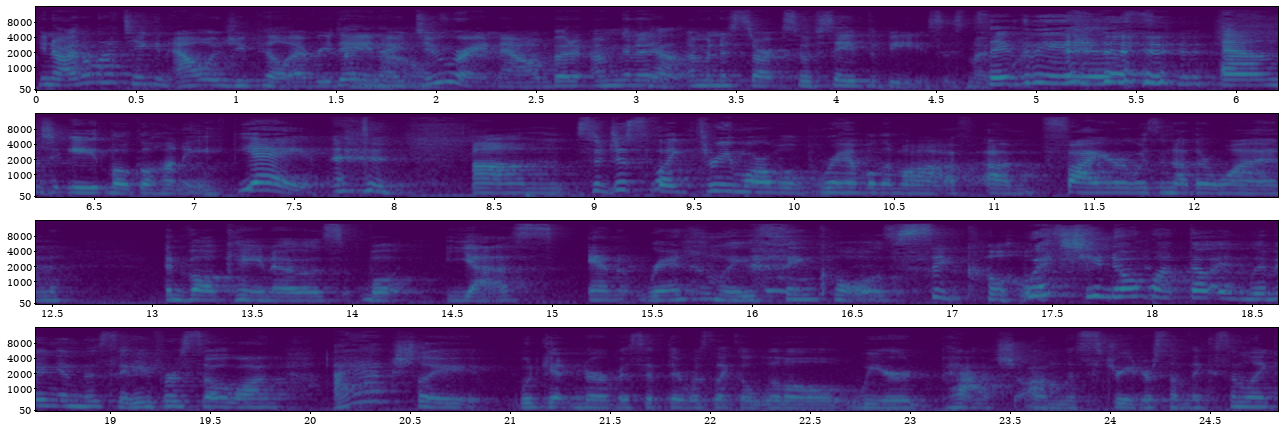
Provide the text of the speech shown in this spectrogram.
You know, I don't want to take an allergy pill every day, I and I do right now. But I'm gonna, Yeah. I'm gonna start. So save the bees is my Save the bees and eat local honey. Yay! um, so just like three more, we'll ramble them off. Um, fire was another one, and volcanoes. Well, yes, and randomly sinkholes. Sinkholes. Which you know what though, in living in the city for so long, I actually would get nervous if there was like a little weird patch on the street or something. Because I'm like,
